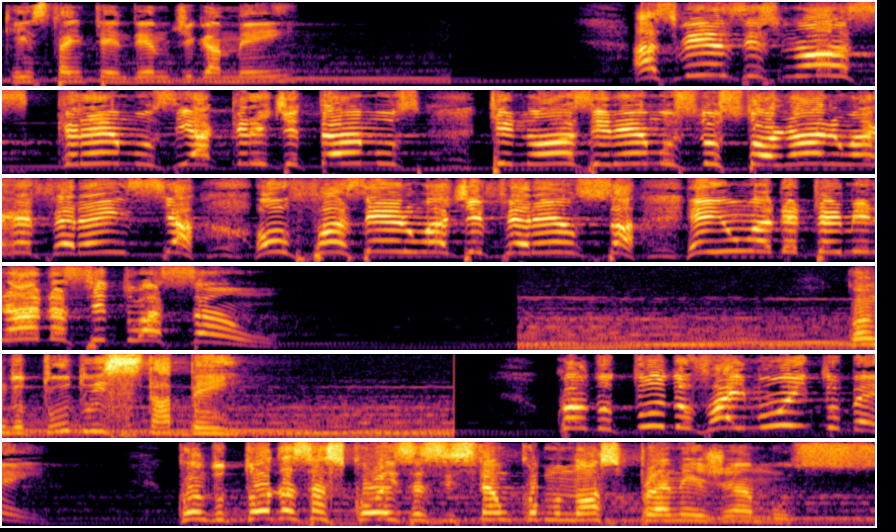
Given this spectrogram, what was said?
Quem está entendendo, diga amém. Às vezes nós cremos e acreditamos que nós iremos nos tornar uma referência ou fazer uma diferença em uma determinada situação. Quando tudo está bem, quando tudo vai muito bem, quando todas as coisas estão como nós planejamos,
